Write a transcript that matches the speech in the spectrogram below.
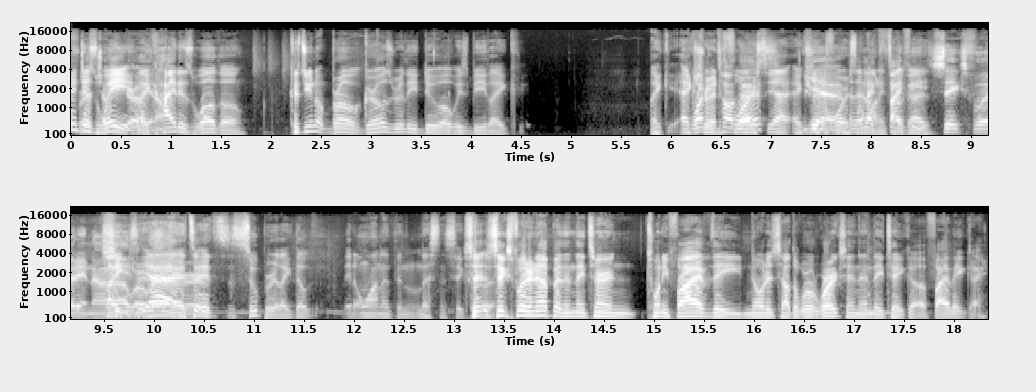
even for a just chubby weight, girl, like you know? height as well though. Cause you know, bro, girls really do always be like, like extra Wanting tall force. guys? Yeah, extra Yeah. in force And they're wanting like tall five feet. guys. six foot and uh, Like, whatever. yeah, it's it's super. Like they they don't want nothing less than six. Six, foot. six foot and up, and then they turn 25. They notice how the world works, and then they take a five eight guy,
